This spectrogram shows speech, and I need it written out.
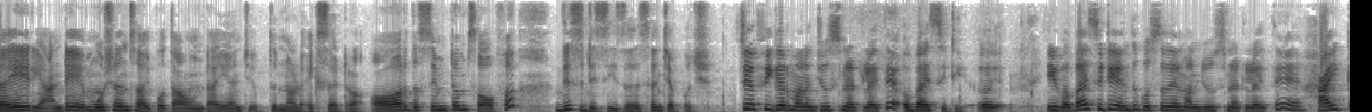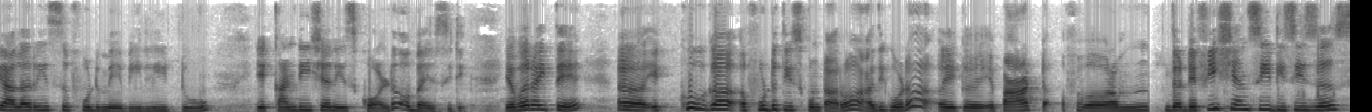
డయేరియా అంటే ఎమోషన్స్ అయిపోతూ ఉంటాయి అని చెప్తున్నాడు etcetera are the symptoms of this diseases అని చెప్పొచ్చు. నెక్స్ట్ ఫిగర్ మనం చూసినట్లయితే ఒబైసిటీ uh, ఈ ఒబైసిటీ ఎందుకు వస్తుంది అని మనం చూసినట్లయితే high calories food may be lead to a condition is called obesity ఎవరైతే uh, ఎక్కువగా ఫుడ్ తీసుకుంటారో అది కూడా apart from the deficiency diseases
